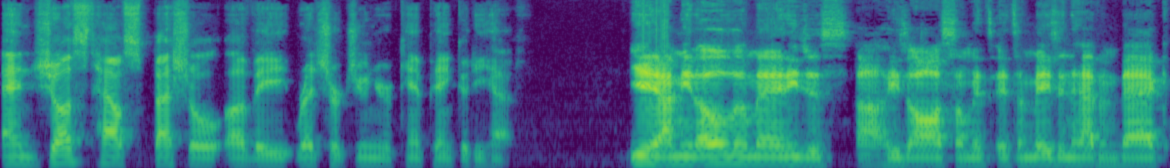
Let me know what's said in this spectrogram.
and just how special of a redshirt junior campaign could he have? Yeah, I mean, Olu, man, he just uh, he's awesome. It's it's amazing to have him back.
